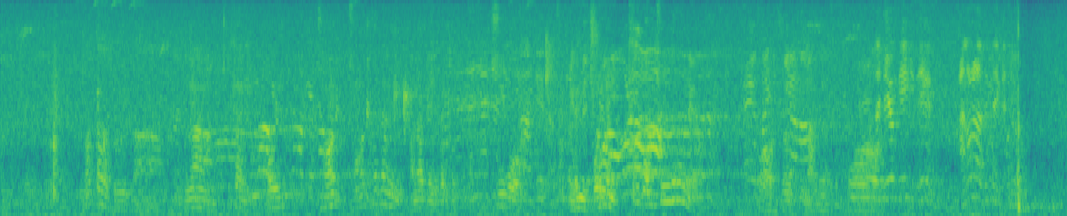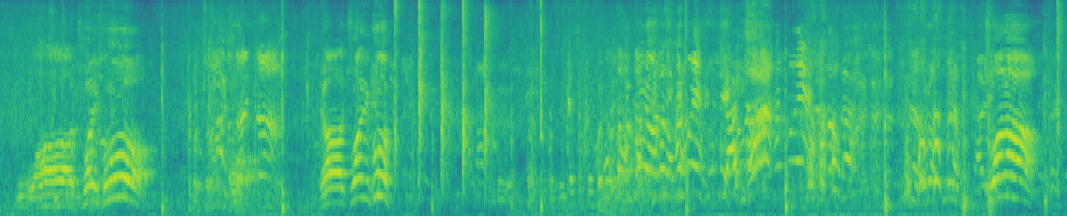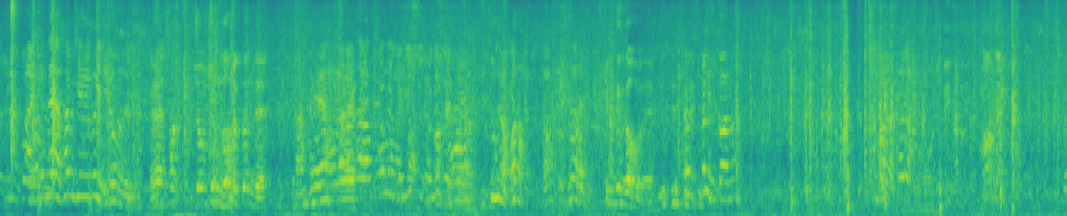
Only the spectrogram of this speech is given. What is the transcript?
그냥 일단 뭘 정확, 정확하다는 안 하다니까 좀 치고 근데 주원이 키가 엄청 늘었네요. 어, 저좀 많이 했어 와, 내용 얘기 내안 올라왔다니까 와 주환이 굿! 그렇죠. 야 주환이 굿! 주환아! 아 끝내야 31분 이러거든요 네, 좀, 좀 넣을 건데. 힘든가 보네.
